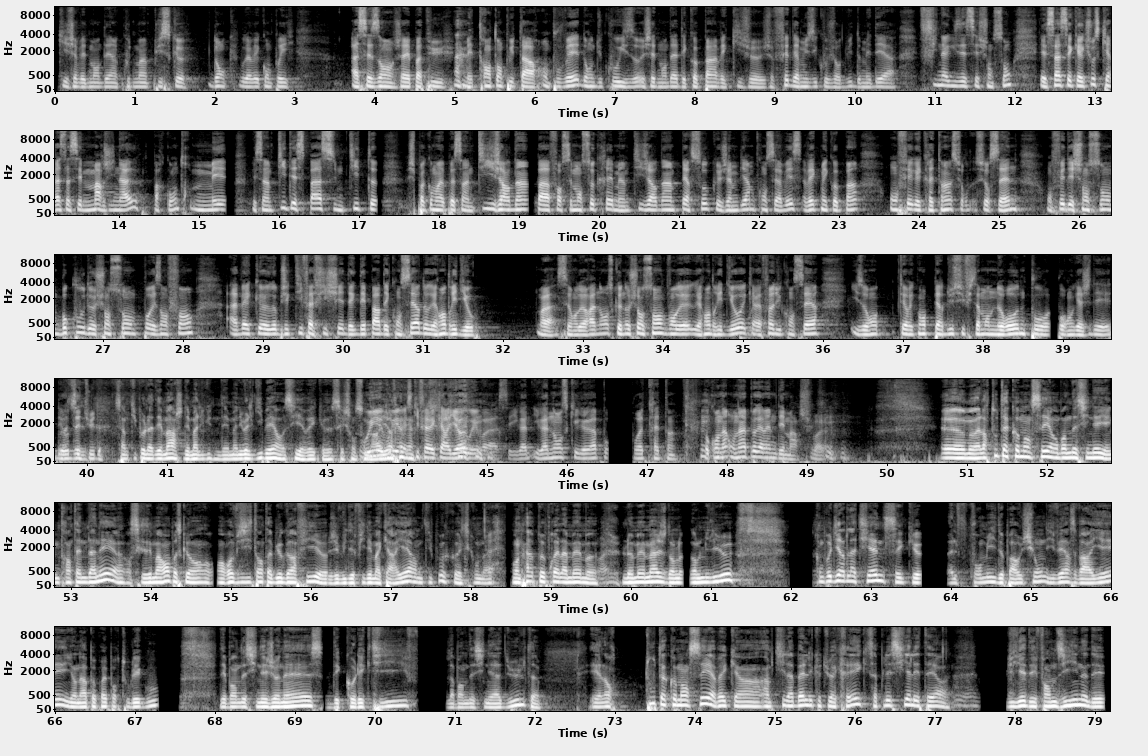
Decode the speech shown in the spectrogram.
qui j'avais demandé un coup de main puisque donc vous l'avez compris, à 16 ans, j'avais pas pu, mais 30 ans plus tard, on pouvait. Donc du coup, j'ai demandé à des copains avec qui je, je fais de la musique aujourd'hui de m'aider à finaliser ces chansons. Et ça, c'est quelque chose qui reste assez marginal, par contre, mais, mais c'est un petit espace, une petite, je sais pas comment on appelle ça, un petit jardin, pas forcément secret, mais un petit jardin perso que j'aime bien me conserver. Avec mes copains, on fait les crétins sur, sur scène, on fait des chansons, beaucoup de chansons pour les enfants, avec euh, l'objectif affiché dès le départ des concerts de les rendre idiots. Voilà, on leur annonce que nos chansons vont les rendre idiots et qu'à la fin du concert, ils auront théoriquement perdu suffisamment de neurones pour, pour engager des, des hautes études. C'est un petit peu la démarche d'Emmanuel Guibert aussi avec euh, ses chansons Oui, oui, ce qu'il fait avec Ariol, oui, voilà, il, il, annonce qu'il est là pour, pour être crétin. Donc on a, on a un peu la même démarche. Voilà. Euh, alors tout a commencé en bande dessinée il y a une trentaine d'années. C'est marrant parce qu'en en revisitant ta biographie, euh, j'ai vu défiler ma carrière un petit peu. Quoi, on, a, on a à peu près la même, le même âge dans le, dans le milieu. Ce qu'on peut dire de la tienne, c'est que elle fourmille de parutions diverses, variées. Il y en a à peu près pour tous les goûts. Des bandes dessinées jeunesse, des collectifs, de la bande dessinée adulte. Et alors, tout a commencé avec un, un petit label que tu as créé qui s'appelait Ciel et Terre. Publier des fanzines, des,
